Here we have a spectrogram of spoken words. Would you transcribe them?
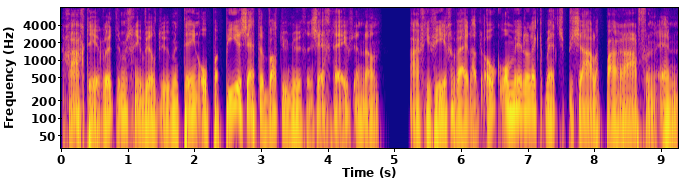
graag de heer Rutte, misschien wilt u meteen op papier zetten wat u nu gezegd heeft. En dan archiveren wij dat ook onmiddellijk met speciale parafen en,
